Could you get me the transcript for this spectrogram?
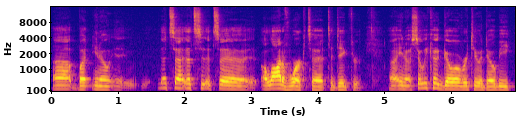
but you know, that's that's that's a, a lot of work to, to dig through. you know, so we could go over to Adobe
